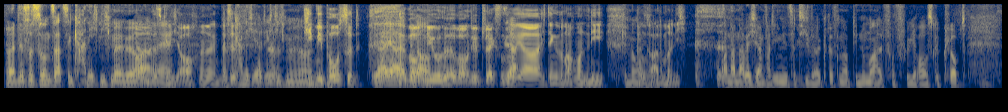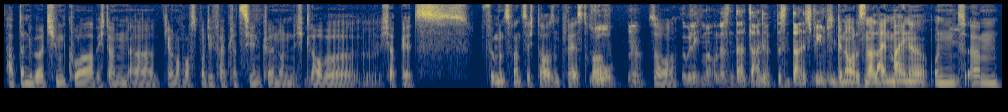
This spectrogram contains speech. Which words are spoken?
Oder das ist so ein Satz, den kann ich nicht mehr hören. Ja, das kenne ich auch. Ne? Das kann ich ehrlich ja. nicht mehr hören. Keep me posted. Ja, ja, about, genau. new, about new tracks und ja. so. Ja, ich denke dann auch mal, nee, genau dann so. gerade mal nicht. Und dann habe ich einfach die Initiative ergriffen, habe die Nummer halt for free rausgekloppt, habe dann über TuneCore, habe ich dann äh, die auch noch auf Spotify platzieren können und ich glaube, ich habe jetzt 25.000 Plays drauf. So, ne? So. Überleg mal, und das sind deine, das sind deine Streams. Genau, das sind allein meine und mhm. ähm,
